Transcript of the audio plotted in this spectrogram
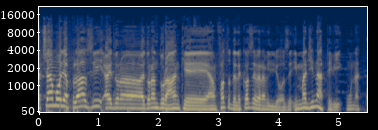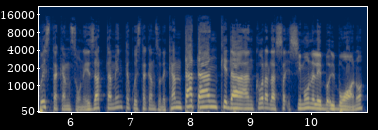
Facciamo gli applausi ai Duran, Duran Duran che hanno fatto delle cose meravigliose. Immaginatevi una, questa canzone, esattamente questa canzone, cantata anche da, ancora da Simone il Buono,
